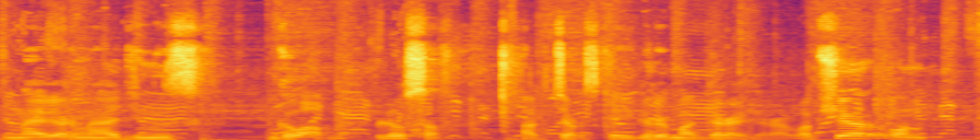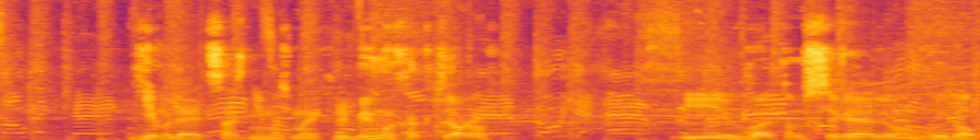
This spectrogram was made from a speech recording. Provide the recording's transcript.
наверное, один из главных плюсов актерской игры Макгрегора. Вообще, он является одним из моих любимых актеров, и в этом сериале он выдал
